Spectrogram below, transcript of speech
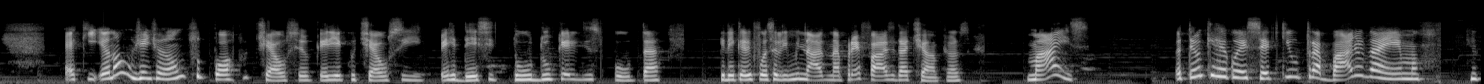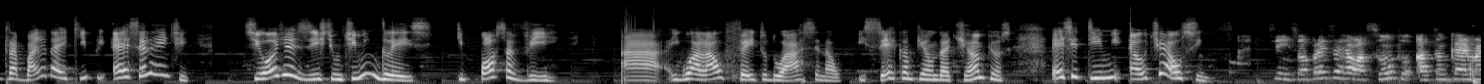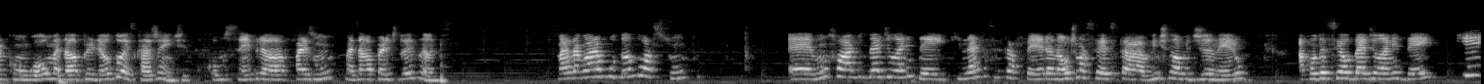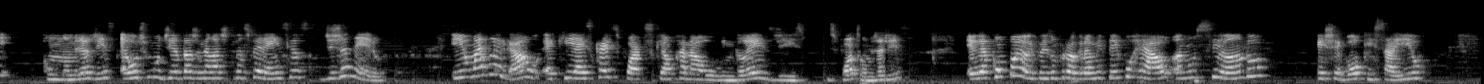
é que eu não, gente, eu não suporto o Chelsea. Eu queria que o Chelsea perdesse tudo que ele disputa. Queria que ele fosse eliminado na pré-fase da Champions. Mas eu tenho que reconhecer que o trabalho da Emma, o trabalho da equipe é excelente. Se hoje existe um time inglês que possa vir a igualar o feito do Arsenal e ser campeão da Champions, esse time é o Chelsea. Sim, só para encerrar o assunto, a Tanker marcou um gol, mas ela perdeu dois, tá, gente? Como sempre, ela faz um, mas ela perde dois antes. Mas agora, mudando o assunto, é, vamos falar do Deadline Day, que nessa sexta-feira, na última sexta, 29 de janeiro, aconteceu o Deadline Day, que, como o nome já diz, é o último dia da janela de transferências de janeiro. E o mais legal é que a Sky Sports, que é um canal inglês de esportes, como já diz, ele acompanhou e fez um programa em tempo real anunciando quem chegou, quem saiu.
